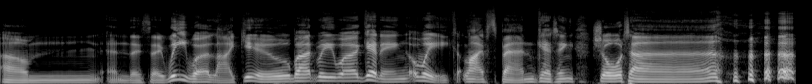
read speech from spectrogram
Um, and they say, we were like you, but we were getting a weak lifespan, getting shorter.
